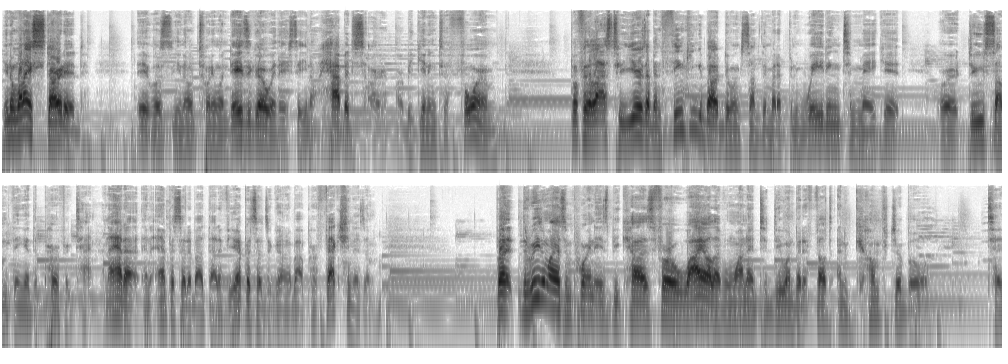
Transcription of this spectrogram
you know, when I started it was, you know, 21 days ago where they say, you know, habits are, are beginning to form. But for the last two years, I've been thinking about doing something, but I've been waiting to make it or do something at the perfect time. And I had a, an episode about that a few episodes ago about perfectionism. But the reason why it's important is because for a while I've wanted to do one, but it felt uncomfortable to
